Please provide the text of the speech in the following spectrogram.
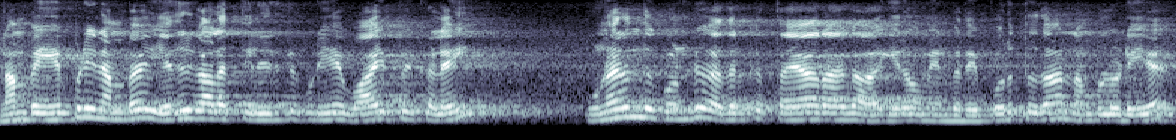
நம்ம எப்படி நம்ம எதிர்காலத்தில் இருக்கக்கூடிய வாய்ப்புகளை உணர்ந்து கொண்டு அதற்கு தயாராக ஆகிறோம் என்பதை பொறுத்து தான் நம்மளுடைய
